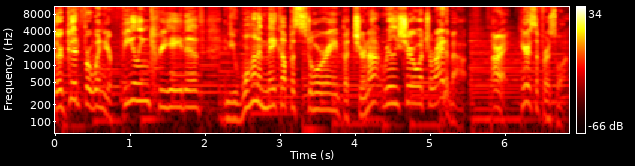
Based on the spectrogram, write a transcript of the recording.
They're good for when you're feeling creative and you want to make up a story, but you're not really sure what to write about. All right, here's the first one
